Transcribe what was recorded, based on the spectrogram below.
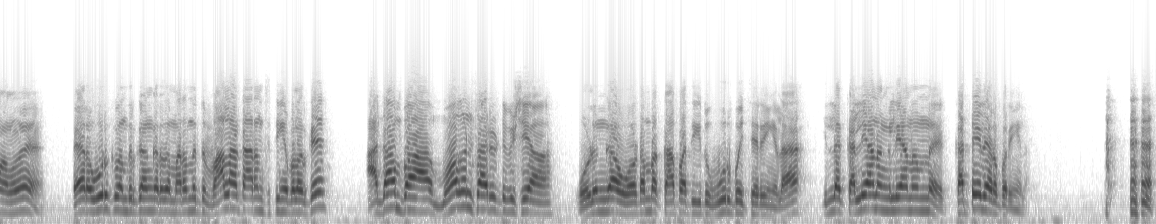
மாமு வேற ஊருக்கு வந்திருக்காங்கறத மறந்துட்டு வாலாட்ட ஆரம்பிச்சிட்டீங்க போல இருக்கு. அதான்பா மோகன் சார் விட்டு விஷயம். ஒழுங்கா உடம்ப காப்பாத்திக்கிட்டு ஊர் போய் சேர்றீங்களா இல்ல கல்யாணம் கல்யாணம்னு கட்டையில ஏற போறீங்களா?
